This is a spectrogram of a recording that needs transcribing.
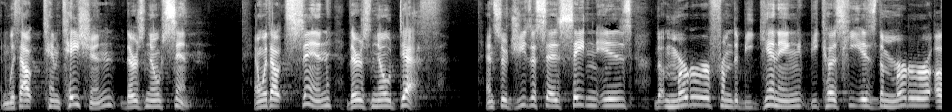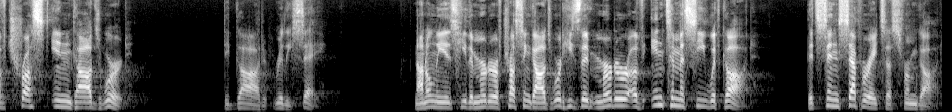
And without temptation, there's no sin. And without sin, there's no death. And so Jesus says Satan is the murderer from the beginning because he is the murderer of trust in God's word. Did God really say? Not only is he the murderer of trust in God's word, he's the murderer of intimacy with God, that sin separates us from God.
